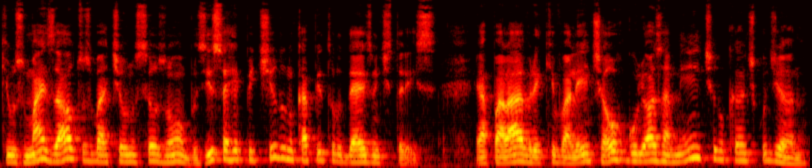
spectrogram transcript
que os mais altos batiam nos seus ombros. Isso é repetido no capítulo 10, 23. É a palavra equivalente a orgulhosamente no cântico de Ana.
